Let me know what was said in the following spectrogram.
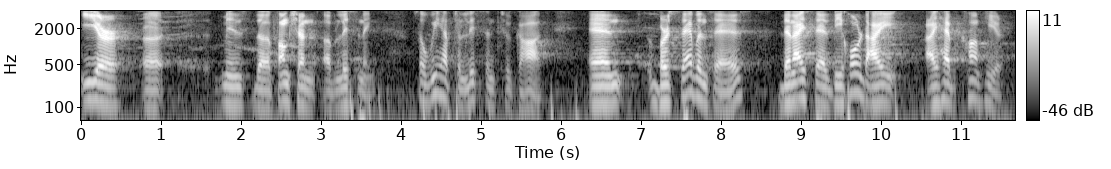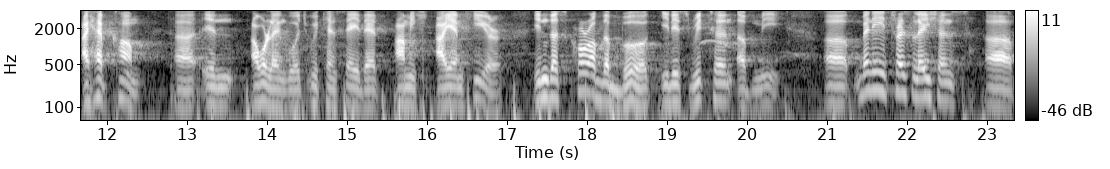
Ear uh, means the function of listening. So we have to listen to God. And verse 7 says, Then I said, Behold, I, I have come here. I have come uh, in our language, we can say that I'm, I am here. In the scroll of the book, it is written of me. Uh, many translations uh,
